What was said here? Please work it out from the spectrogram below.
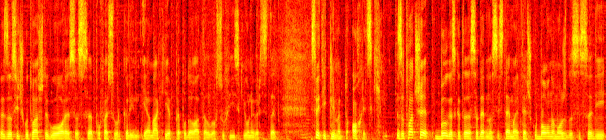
За всичко това ще говоря с професор Калин Янакиев, преподавател в Софийския университет. Свети Климент Охридски. За това, че българската съдебна система е тежко болна, може да се съди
